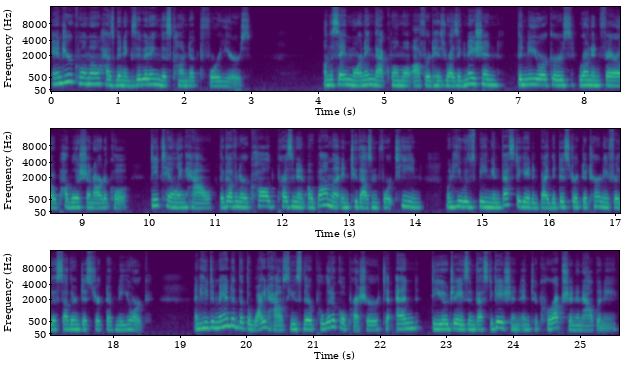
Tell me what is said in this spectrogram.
Andrew Cuomo has been exhibiting this conduct for years. On the same morning that Cuomo offered his resignation, the New Yorker's Ronan Farrow published an article detailing how the governor called President Obama in 2014 when he was being investigated by the district attorney for the Southern District of New York. And he demanded that the White House use their political pressure to end DOJ's investigation into corruption in Albany,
